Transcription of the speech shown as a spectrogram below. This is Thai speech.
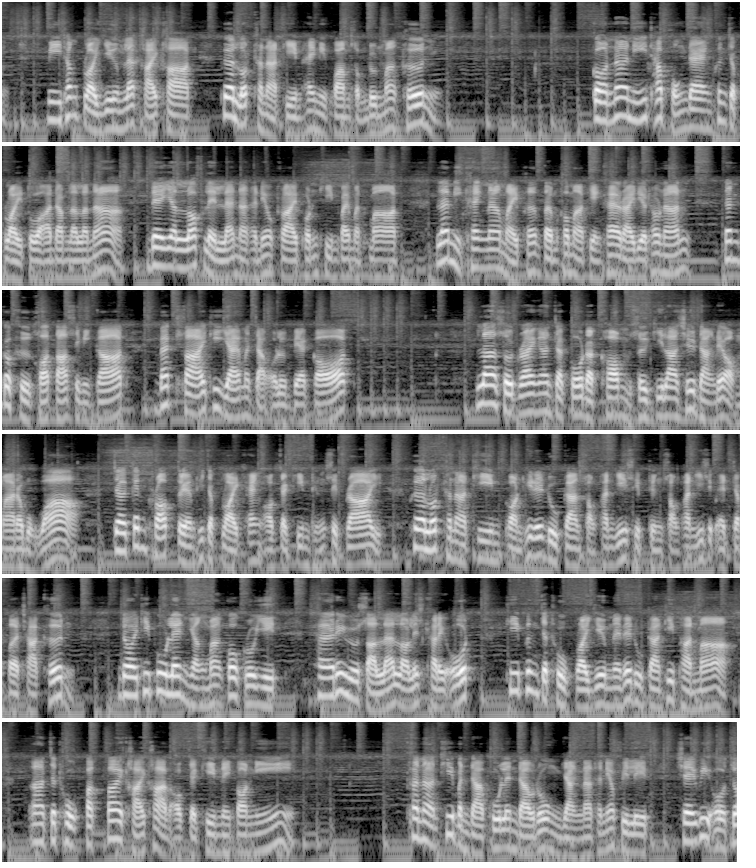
มีทั้งปล่อยยืมและขายขาด เพื่อลดขนาดทีมให้มีความสมดุลมากขึ้น ก่อนหน้านี้ทัพหงแดงเพิ่งจะปล่อยตัวอาดัมลาลาน่าเดยันลอฟเลนและนาธาเนียลคลายพ้นทีมไปหมาดๆและมีแข้งหน้าใหม่เพิ่มเติมเข้ามาเพียงแค่รายเดียวเท่านั้น นั่นก็คือคอสตาซิมิการ์ดแบ็กซ้ายที่ย้ายมาจากโอลิมเปียกอสล่าสุดรายงานจาก Go.com สื่อกีฬาชื่อดังได้ออกมาระบุว่า เจอเก้นครอปเตรียมที่จะปล่อยแข้งออกจากทีมถึง 10 ราย เพื่อลดขนาดทีมก่อนที่ฤดูกาล 2020-2021 จะเปิดฉากขึ้น โดยที่ผู้เล่นอย่างมาโกกรูยิตแฮร์รี่วิลสันและลอริสคาริโอุสที่เพิ่งจะถูกปล่อยยืมในฤดูกาลที่ผ่านมา อาจจะถูกปักป้ายขายขาดออกจากทีมในตอนนี้ ขณะที่บรรดาผู้เล่นดาวรุ่งอย่างนาธาเนียลฟิลิป เชวีโอโจ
